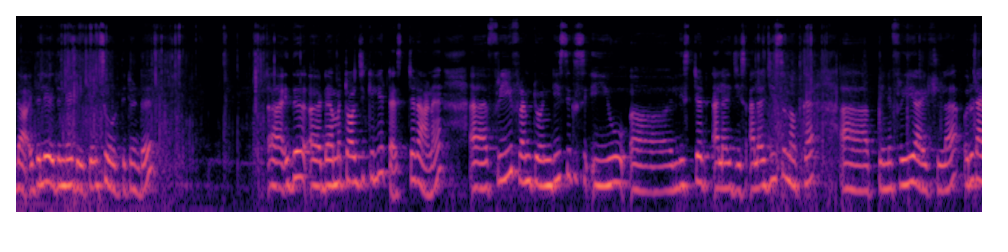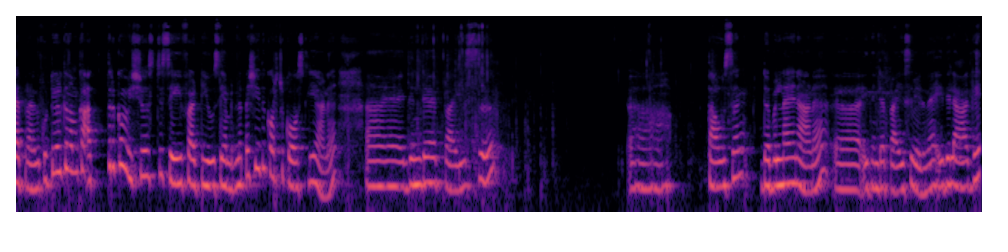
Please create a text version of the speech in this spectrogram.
ഇതാ ഇതിൽ ഇതിന്റെ ഡീറ്റെയിൽസ് കൊടുത്തിട്ടുണ്ട്. ഇത് ഡെർമറ്റോളജിക്കലി ടെസ്റ്റഡ് ആണ്. Free from twenty six EU listed allergies allergies എന്നൊക്കെ പിന്നെ ഫ്രീ ആയിട്ടുള്ള ഒരു ഡയപ്പറാണ് കുട്ടികൾക്ക് നമുക്ക് അത്രക്കും വിശ്വസിച്ച് സേഫ് ആയിട്ട് യൂസ് ചെയ്യാൻ പറ്റുന്നത് പക്ഷേ ഇത് കുറച്ച് കോസ്റ്റ്ലി ആണ്. ഇതിന്റെ പ്രൈസ് തൗസൻഡ് ഡബിൾ നയൻ ആണ് ഇതിന്റെ പ്രൈസ് വരുന്നത് ഇതിലാകെ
